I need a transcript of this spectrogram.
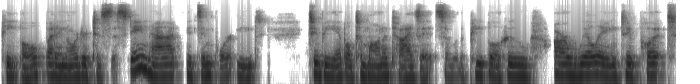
people. But in order to sustain that, it's important to be able to monetize it. So the people who are willing to put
